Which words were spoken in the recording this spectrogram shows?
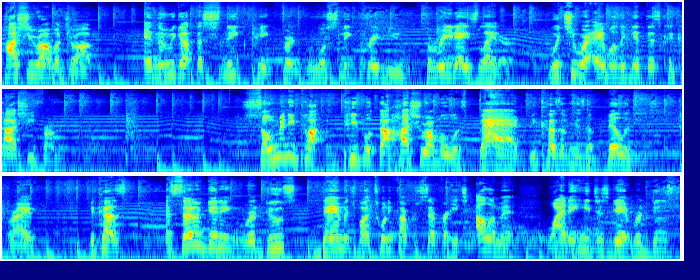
Hashirama dropped, and then we got the sneak peek for well sneak preview three days later, which you were able to get this Kakashi from it. So many people thought Hashirama was bad because of his abilities, right? Because instead of getting reduced damage by 25% for each element, why didn't he just get reduced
